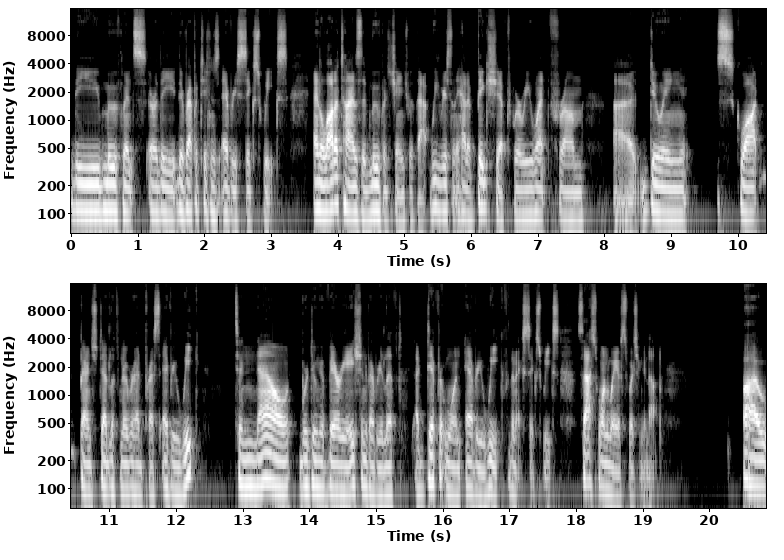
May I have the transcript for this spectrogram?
the movements or the, the repetitions every six weeks. And a lot of times the movements change with that. We recently had a big shift where we went from uh, doing squat, bench, deadlift, and overhead press every week to now we're doing a variation of every lift, a different one every week for the next six weeks. So that's one way of switching it up. Uh,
